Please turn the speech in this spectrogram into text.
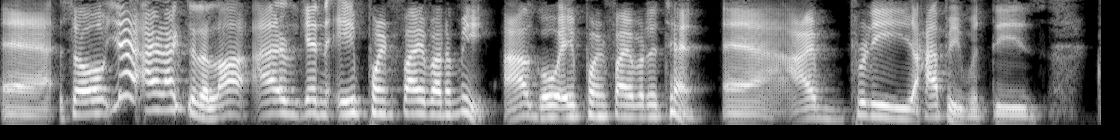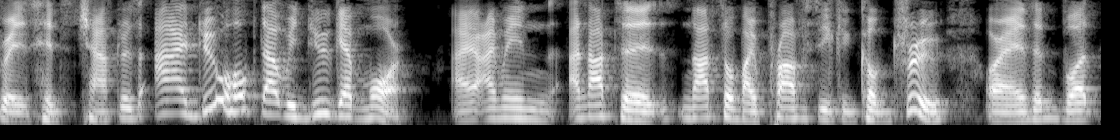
Uh, so yeah, I liked it a lot. I'll get an 8.5 out of me. I'll go 8.5 out of 10. Uh, I'm pretty happy with these greatest hits chapters. And I do hope that we do get more. I, I mean, uh, not to, not so my prophecy can come true or anything, but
